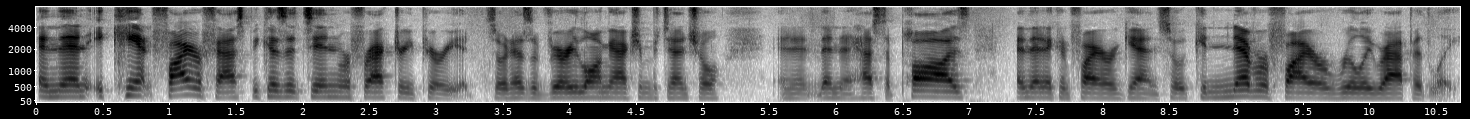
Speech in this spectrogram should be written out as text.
and then it can't fire fast because it's in refractory period. So it has a very long action potential, and it, then it has to pause, and then it can fire again. So it can never fire really rapidly.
